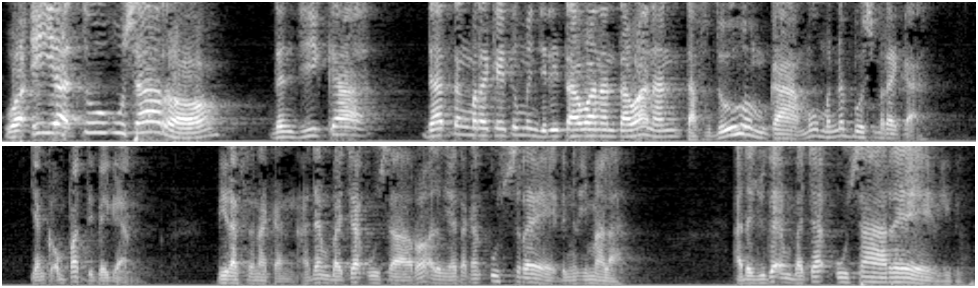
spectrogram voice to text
Wa iyatu usara dan jika datang mereka itu menjadi tawanan-tawanan, tafduhum kamu menebus mereka. Yang keempat dipegang dilaksanakan. Ada yang membaca usaro, ada yang menyatakan usre dengan imalah. Ada juga yang membaca usare gitu.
